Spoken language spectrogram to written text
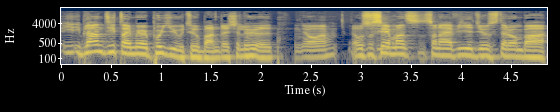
ibland tittar jag mer på YouTube Anders, eller hur? Ja, Och så ser man såna här videos där de bara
